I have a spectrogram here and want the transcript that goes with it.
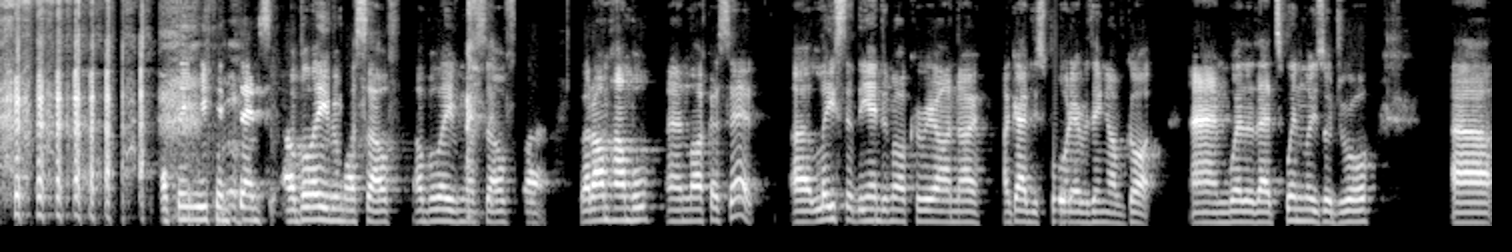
I think you can sense. I believe in myself. I believe in myself, but but I'm humble, and like I said, uh, at least at the end of my career, I know I gave this sport everything I've got, and whether that's win, lose, or draw, uh,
